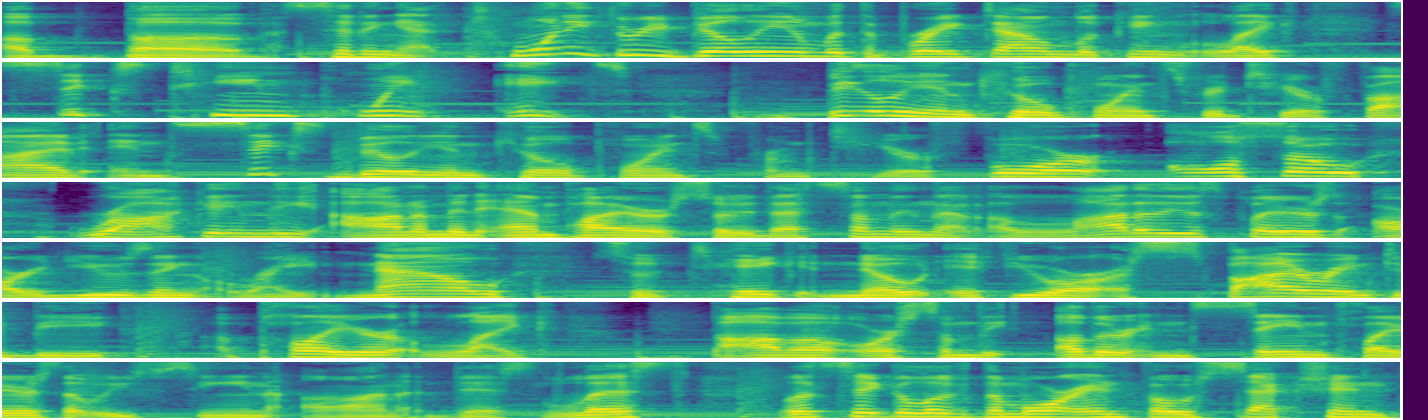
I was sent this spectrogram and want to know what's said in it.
above sitting at 23 billion with the breakdown looking like 16.8 billion kill points for tier 5 and 6 billion kill points from tier 4 also rocking the Ottoman Empire. So that's something that a lot of these players are using right now. So take note if you are aspiring to be a player like Baba or some of the other insane players that we've seen on this list. Let's take a look at the more info section.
